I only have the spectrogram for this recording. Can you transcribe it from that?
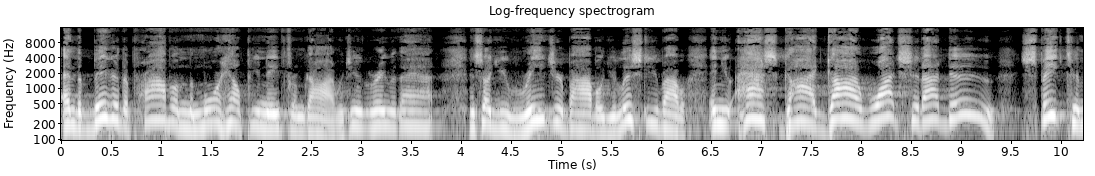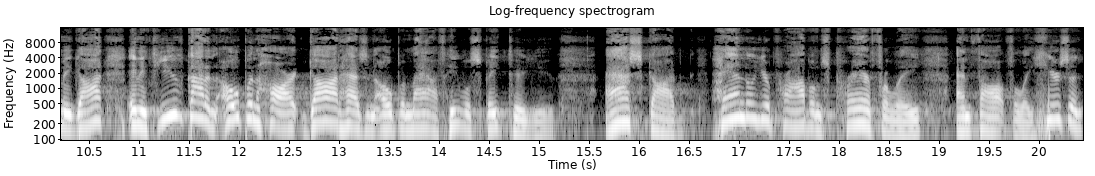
And the bigger the problem, the more help you need from God. Would you agree with that? And so you read your Bible, you listen to your Bible, and you ask God, God, what should I do? Speak to me, God. And if you've got an open heart, God has an open mouth. He will speak to you. Ask God. Handle your problems prayerfully and thoughtfully. Here's a,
